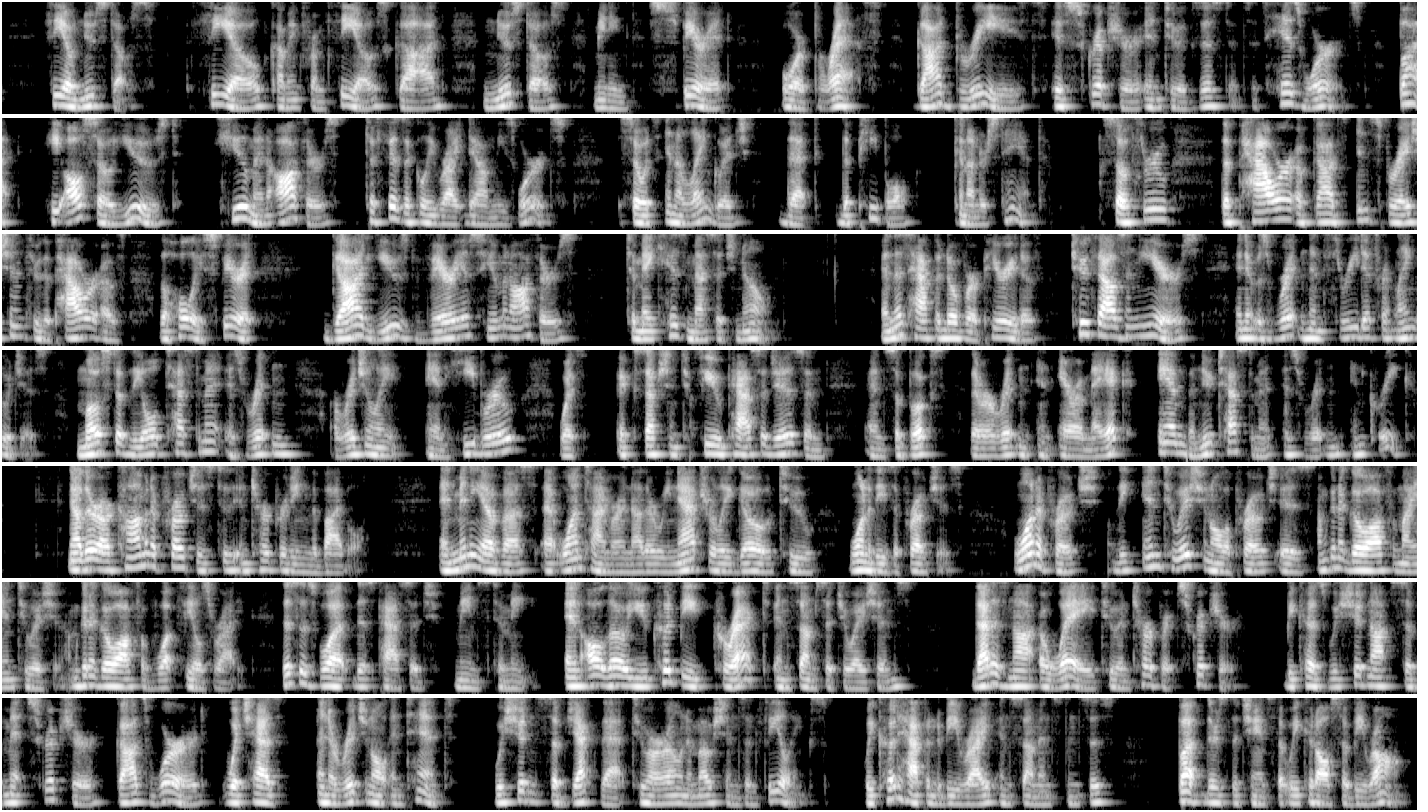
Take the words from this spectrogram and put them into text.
Theopneustos. Theo coming from theos, God, pneustos meaning spirit or breath. God breathed his scripture into existence. It's his words. But he also used human authors to physically write down these words. So it's in a language that the people can understand. So through the power of God's inspiration, through the power of the Holy Spirit, God used various human authors to make his message known. And this happened over a period of 2,000 years, and it was written in three different languages. Most of the Old Testament is written originally in Hebrew, with exception to a few passages and, and some books that are written in Aramaic, and the New Testament is written in Greek. Now, there are common approaches to interpreting the Bible, and many of us, at one time or another, we naturally go to one of these approaches. One approach, the intuitional approach, is I'm going to go off of my intuition. I'm going to go off of what feels right. This is what this passage means to me. And although you could be correct in some situations, that is not a way to interpret Scripture because we should not submit Scripture, God's Word, which has an original intent, we shouldn't subject that to our own emotions and feelings. We could happen to be right in some instances, but there's the chance that we could also be wrong.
